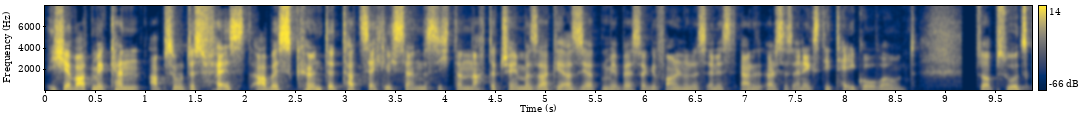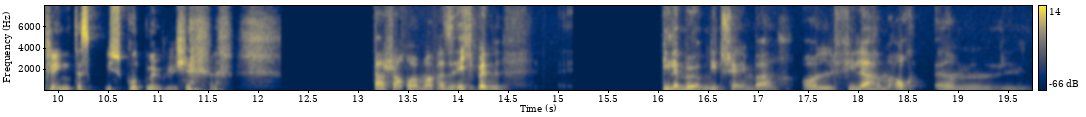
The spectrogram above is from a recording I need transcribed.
ich erwarte mir kein absolutes Fest, aber es könnte tatsächlich sein, dass ich dann nach der Chamber sage, ja, sie hat mir besser gefallen als, als das NXT Takeover und so absurd es klingt, das ist gut möglich. ja, schauen wir mal. Also ich bin, viele mögen die Chamber und viele haben auch ähm,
